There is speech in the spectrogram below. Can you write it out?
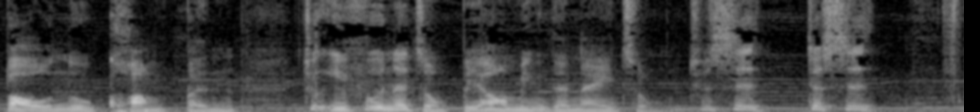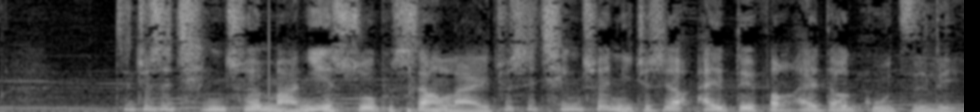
暴怒、狂奔，就一副那种不要命的那一种，就是就是，这就是青春嘛！你也说不上来，就是青春，你就是要爱对方爱到骨子里，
